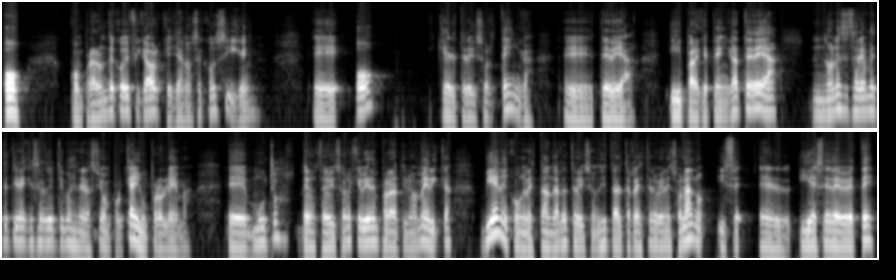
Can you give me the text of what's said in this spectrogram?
O comprar un decodificador que ya no se consiguen, eh, o que el televisor tenga eh, TDA. Y para que tenga TDA, no necesariamente tiene que ser de última generación, porque hay un problema. Eh, muchos de los televisores que vienen para Latinoamérica vienen con el estándar de televisión digital terrestre venezolano, el ISDBT,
